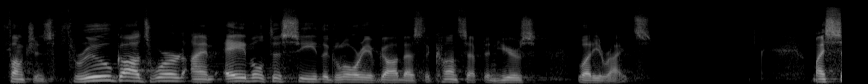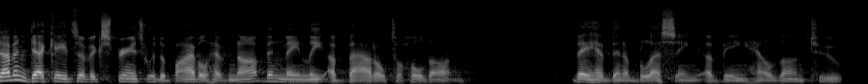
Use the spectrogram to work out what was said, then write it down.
functions. Through God's Word, I am able to see the glory of God. That's the concept, and here's what he writes. My seven decades of experience with the Bible have not been mainly a battle to hold on. They have been a blessing of being held on to,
